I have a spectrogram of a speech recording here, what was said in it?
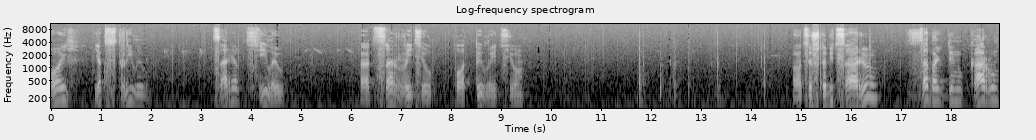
Ой, як стрілив, царя вцілив, а царицю потилицю. Оце ж тобі царю за байдину кару.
